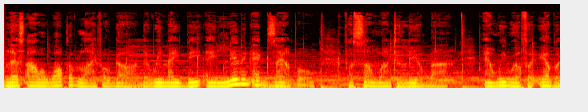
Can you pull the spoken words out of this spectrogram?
Bless our walk of life, O God, that we may be a living example for someone to live by, and we will forever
